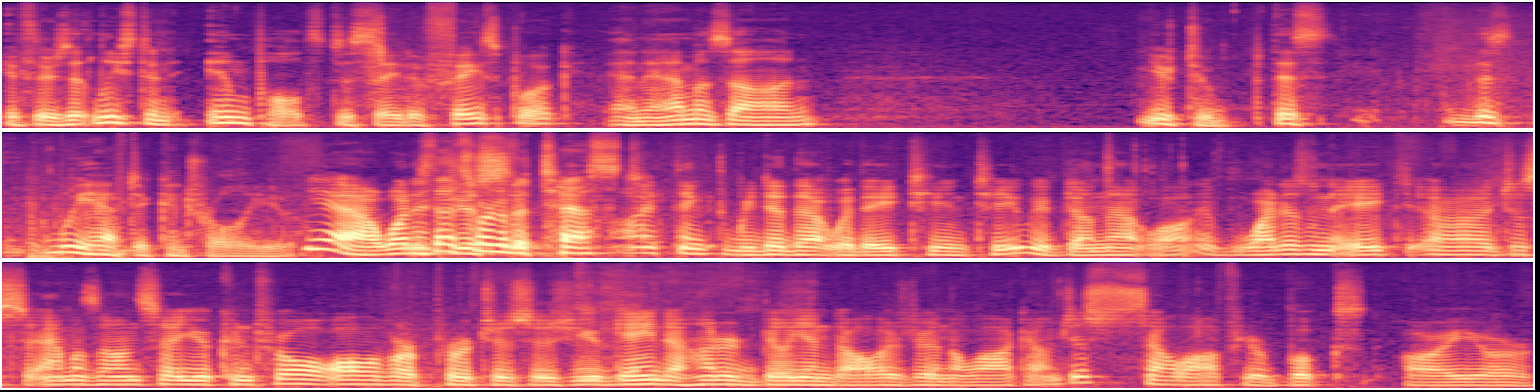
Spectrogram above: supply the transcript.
if there's at least an impulse to say to Facebook and Amazon, YouTube, this, this, we have to control you. Yeah, what Is that sort of a test? I think we did that with AT and T. We've done that a lot. Why doesn't AT, uh, just Amazon say you control all of our purchases? You gained hundred billion dollars during the lockout. Just sell off your books or your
